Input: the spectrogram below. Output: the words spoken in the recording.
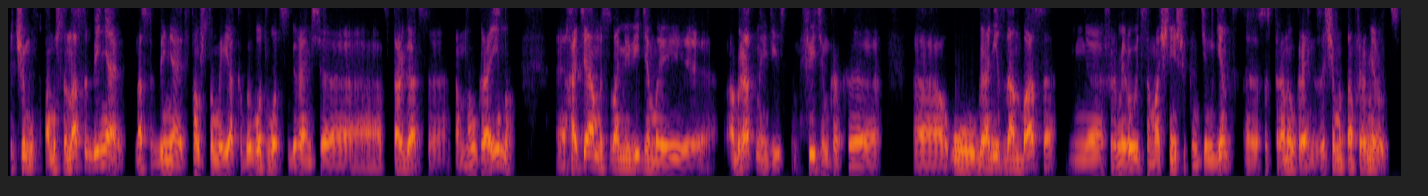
Почему? Потому что нас обвиняют. Нас обвиняют в том, что мы якобы вот-вот собираемся вторгаться там, на Украину, хотя мы с вами видим и обратные действия. Видим, как у границ Донбасса формируется мощнейший контингент со стороны Украины. Зачем он там формируется?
